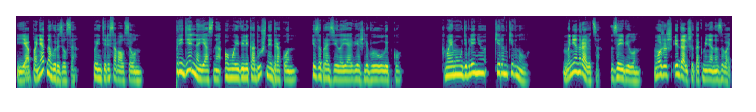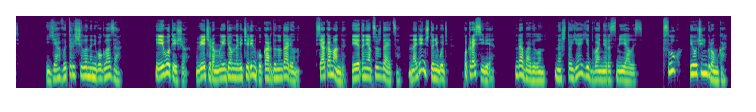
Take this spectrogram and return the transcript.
«Я понятно выразился?» — поинтересовался он. «Предельно ясно, о мой великодушный дракон», — изобразила я вежливую улыбку. К моему удивлению, Киран кивнул. «Мне нравится», — заявил он. «Можешь и дальше так меня называть». Я вытаращила на него глаза. «И вот еще. Вечером мы идем на вечеринку к Ардену Дариону. Вся команда, и это не обсуждается. Надень что-нибудь покрасивее», — добавил он, на что я едва не рассмеялась. Вслух и очень громко.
